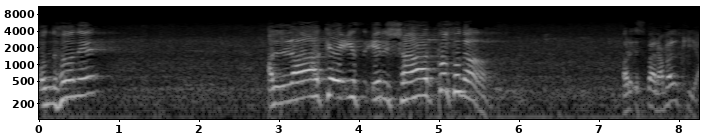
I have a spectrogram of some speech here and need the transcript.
انہوں نے اللہ کے اس ارشاد کو سنا اور اس پر عمل کیا۔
